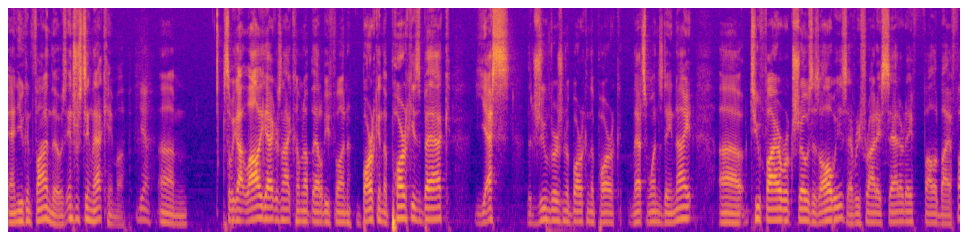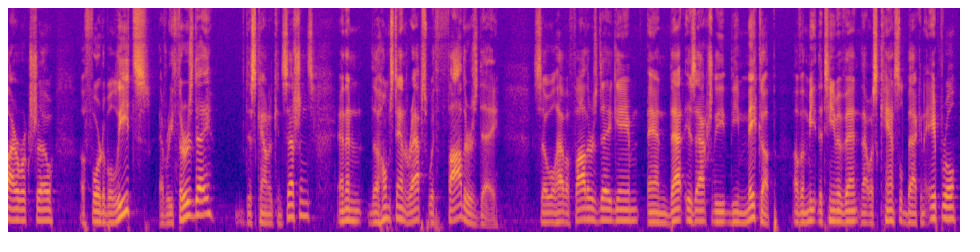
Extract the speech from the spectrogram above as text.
and you can find those. Interesting that came up. Yeah. Um, so we got Lollygaggers Night coming up. That'll be fun. Bark in the Park is back. Yes, the June version of Bark in the Park. That's Wednesday night. Uh, two fireworks shows as always, every Friday, Saturday, followed by a fireworks show. Affordable eats every Thursday, discounted concessions, and then the homestand wraps with Father's Day. So we'll have a Father's Day game, and that is actually the makeup of a Meet the Team event that was canceled back in April.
